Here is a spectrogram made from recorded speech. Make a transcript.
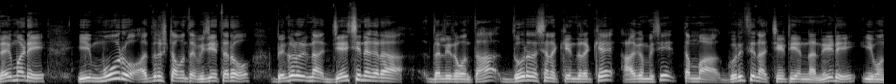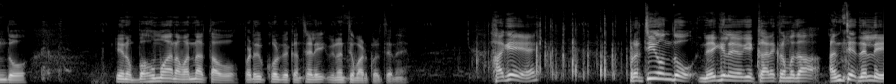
ದಯಮಾಡಿ ಈ ಮೂರು ಅದೃಷ್ಟವಂತ ವಿಜೇತರು ಬೆಂಗಳೂರಿನ ಜೆ ಸಿ ನಗರದಲ್ಲಿರುವಂತಹ ದೂರದರ್ಶನ ಕೇಂದ್ರಕ್ಕೆ ಆಗಮಿಸಿ ತಮ್ಮ ಗುರುತಿನ ಚೀಟಿಯನ್ನು ನೀಡಿ ಈ ಒಂದು ಏನು ಬಹುಮಾನವನ್ನು ತಾವು ಪಡೆದುಕೊಳ್ಬೇಕಂತ ಹೇಳಿ ವಿನಂತಿ ಮಾಡಿಕೊಳ್ತೇನೆ. ಹಾಗೆಯೇ ಪ್ರತಿಯೊಂದು ನೇಗಿಲ ಯೋಗಿ ಕಾರ್ಯಕ್ರಮದ ಅಂತ್ಯದಲ್ಲಿ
